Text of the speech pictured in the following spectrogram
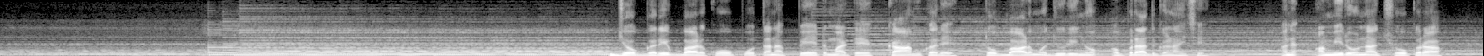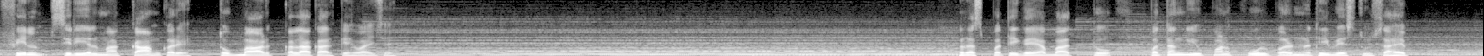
જો ગરીબ બાળકો પોતાના પેટ માટે કામ કરે, તો બાળમજૂરીનો અપરાધ ગણાય છે અને અમીરોના છોકરા ફિલ્મ સિરિયલમાં કામ કરે તો બાળ કલાકાર કહેવાય છે. રસ પતી ગયા બાદ તો પતંગિયું પણ ફૂલ પર નથી બેસતું સાહેબ.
